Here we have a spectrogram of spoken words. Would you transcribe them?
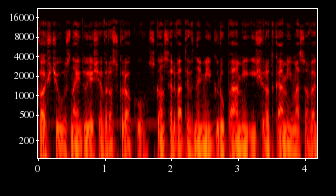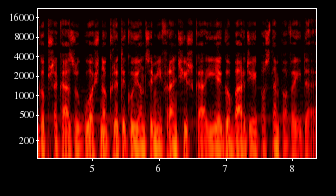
Kościół znajduje się w rozkroku z konserwatywnymi grupami i środkami masowego przekazu głośno krytykującymi Franciszka i jego bardziej postępowe idee.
